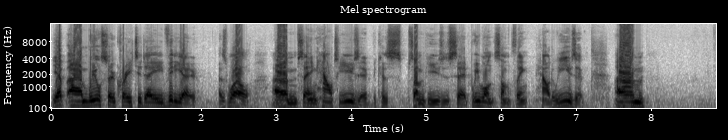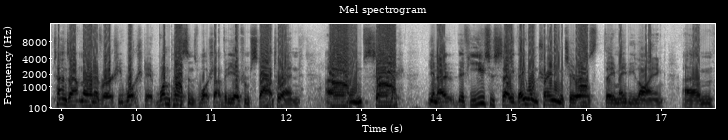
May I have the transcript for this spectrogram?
yep, um, we also created a video as well, um, saying how to use it, because some users said, we want something, how do we use it? Um, turns out no one ever actually watched it. One person's watched that video from start to end. Um, so, you know, if users say they want training materials, they may be lying. Um,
